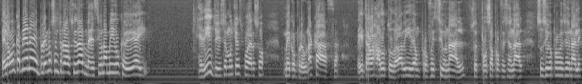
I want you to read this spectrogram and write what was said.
El agua en camiones en pleno centro de la ciudad, me decía un amigo que vive ahí, he dicho, hice mucho esfuerzo, me compré una casa, he trabajado toda la vida, un profesional, su esposa profesional, sus hijos profesionales,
